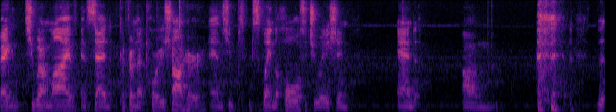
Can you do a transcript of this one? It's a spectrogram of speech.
Megan she went on live and said confirmed that Tory shot her and she explained the whole situation and um the,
